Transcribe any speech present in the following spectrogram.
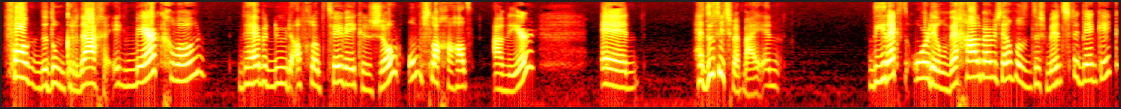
Van de donkere dagen. Ik merk gewoon. We hebben nu de afgelopen twee weken zo'n omslag gehad aan weer. En het doet iets met mij. En direct het oordeel weghalen bij mezelf. Want het is menselijk, denk ik.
